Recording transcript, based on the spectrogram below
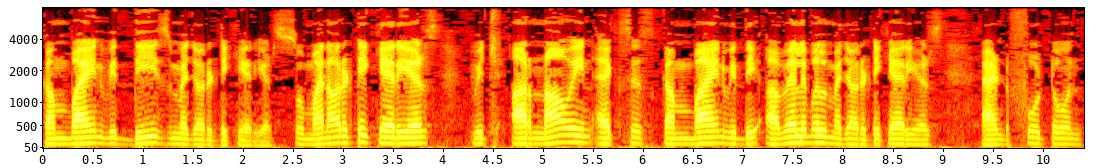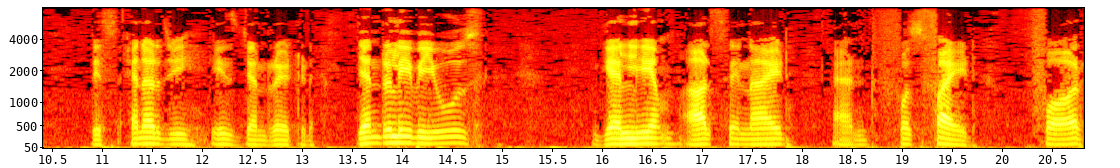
combine with these majority carriers. So minority carriers which are now in excess combine with the available majority carriers and photon this energy is generated. Generally we use gallium arsenide and phosphide for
